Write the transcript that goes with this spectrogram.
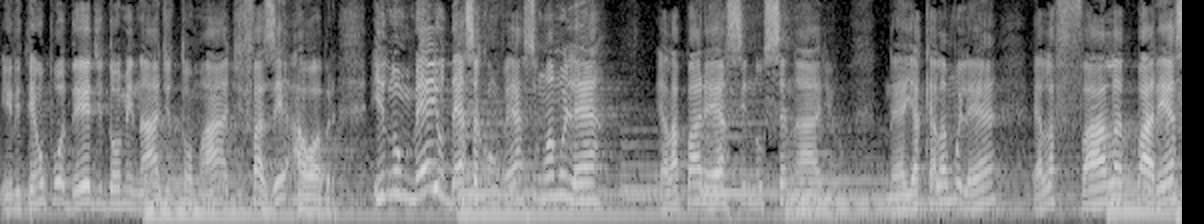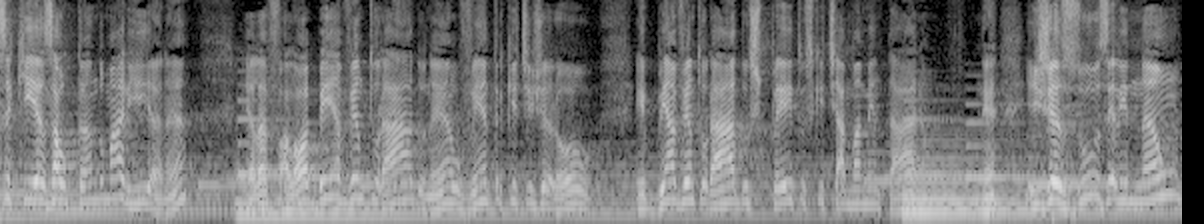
Ele tem o poder de dominar, de tomar, de fazer a obra. E no meio dessa conversa, uma mulher, ela aparece no cenário, né? E aquela mulher, ela fala, parece que exaltando Maria, né? Ela fala, ó, bem-aventurado, né? O ventre que te gerou, e bem-aventurado os peitos que te amamentaram, né? E Jesus, ele não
